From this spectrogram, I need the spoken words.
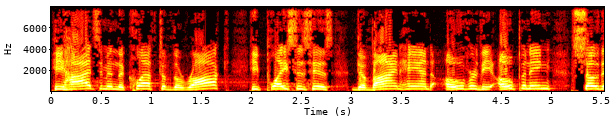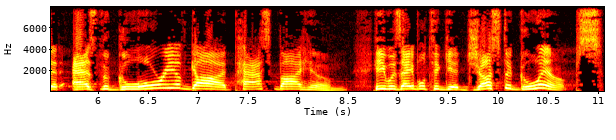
He hides him in the cleft of the rock. He places his divine hand over the opening so that as the glory of God passed by him, he was able to get just a glimpse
